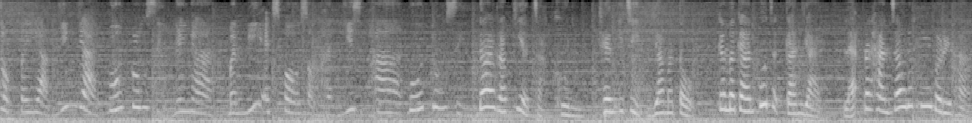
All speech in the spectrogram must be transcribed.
จบไปอย่างยิ่งใหญ่บูธกรุงศรีในงาน Money Expo 2025 บูธกรุงศรีได้รับเกียรติจากคุณ เคนอิจิ ยามาโตะ กรรมการผู้จัดการใหญ่ และประธานเจ้าหน้าที่บริหาร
